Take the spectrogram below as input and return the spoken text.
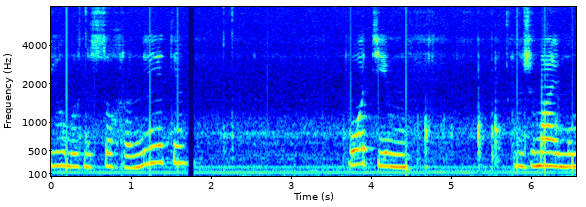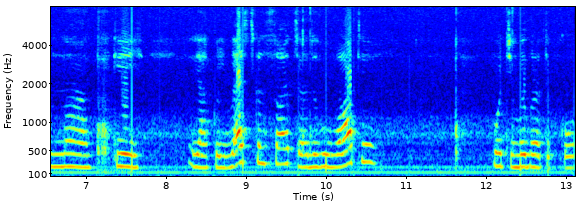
його можна сохранити. Потім нажимаємо на такий, як Invest консультація, редагувати. Потім вибрати, ко-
